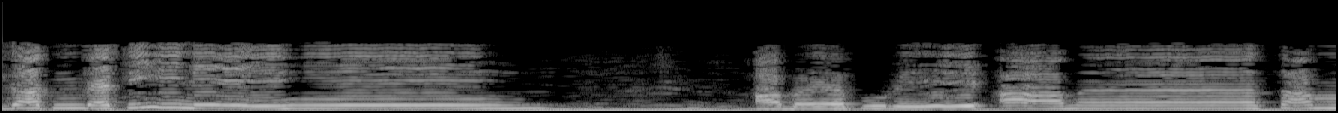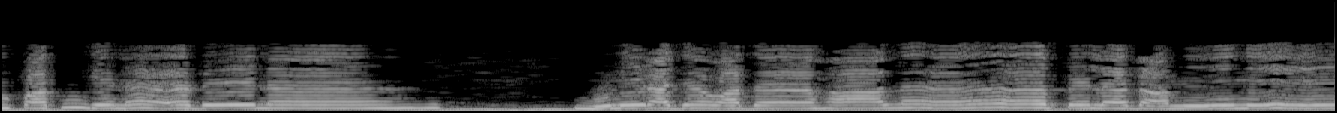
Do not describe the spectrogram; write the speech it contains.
ගත් බැතිනේ අභයපුරේ ආම සම්පත්ගෙන දෙන මුනි රජ වදහාල පෙළ දමිනේ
